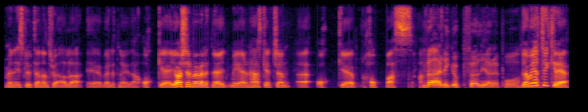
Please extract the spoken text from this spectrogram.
men i slutändan tror jag alla är väldigt nöjda. Och eh, jag känner mig väldigt nöjd med den här sketchen. eh, och eh, hoppas att... Värdig uppföljare på... Ja, men jag tycker det.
